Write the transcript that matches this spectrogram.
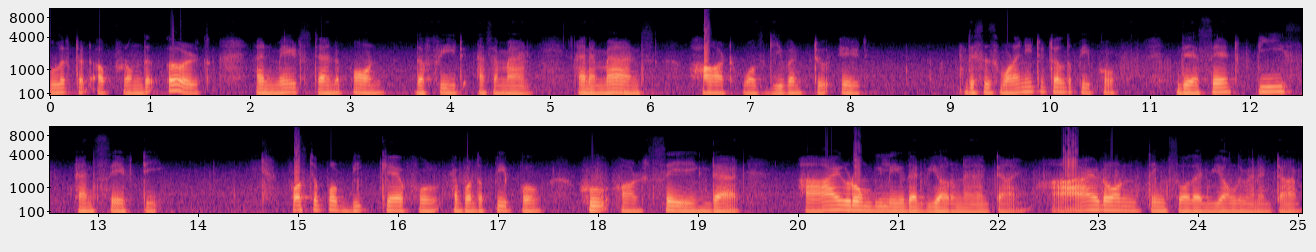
lifted up from the earth, and made stand upon the feet as a man, and a man's heart was given to it. This is what I need to tell the people. They said peace and safety. First of all, be careful about the people who are saying that I don't believe that we are in a time. I don't think so that we are living in a time.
